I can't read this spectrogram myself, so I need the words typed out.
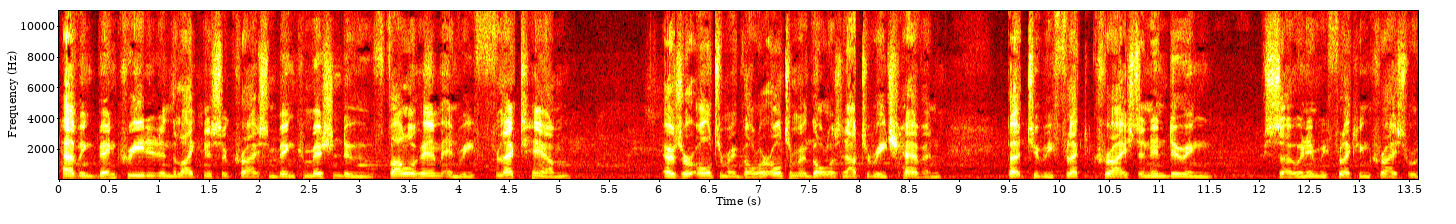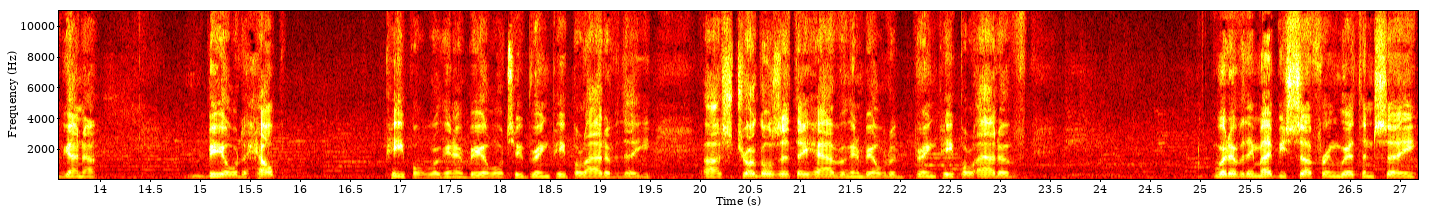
having been created in the likeness of Christ and being commissioned to follow Him and reflect Him as our ultimate goal, our ultimate goal is not to reach heaven, but to reflect Christ. And in doing so, and in reflecting Christ, we're going to be able to help people. We're going to be able to bring people out of the uh, struggles that they have. We're going to be able to bring people out of whatever they might be suffering with and say,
